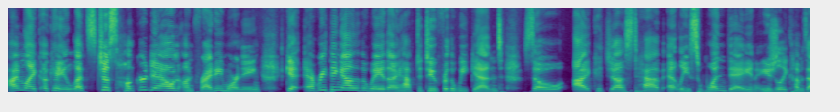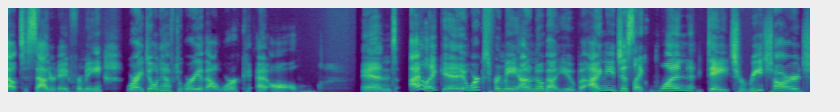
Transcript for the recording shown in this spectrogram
I'm like, okay, let's just hunker down on Friday morning, get everything out of the way that I have to do for the weekend so I could just have at least one day, and it usually comes out to Saturday for me, where I don't have to worry about work at all. And I like it. It works for me. I don't know about you, but I need just like one day to recharge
